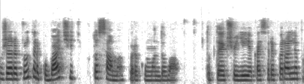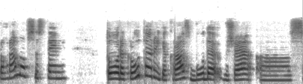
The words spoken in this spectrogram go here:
вже рекрутер побачить, хто саме порекомендував. Тобто, якщо є якась реферальна програма в системі, то рекрутер якраз буде вже з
